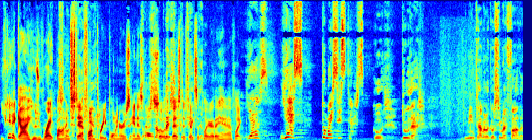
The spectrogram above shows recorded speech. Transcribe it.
You get a guy who's right behind Steph on three pointers and is Is also the best defensive player they have. Like, Yes, yes, to my sisters. Good. Do that. In the meantime, I'll go see my father.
